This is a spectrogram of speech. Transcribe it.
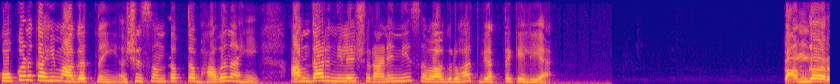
कोकण काही मागत नाही अशी संतप्त भावनाही आमदार निलेश राणेंनी सभागृहात व्यक्त केली आहे. कामगार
